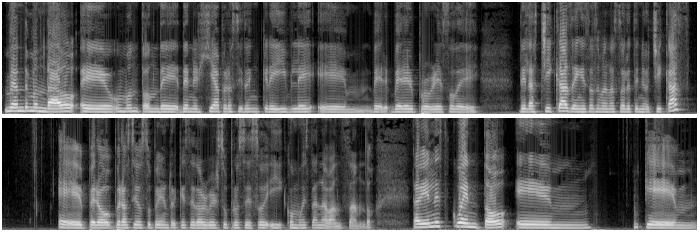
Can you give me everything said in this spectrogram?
me han demandado eh, un montón de, energía, pero ha sido increíble eh, ver, ver el progreso de, de las chicas. En esta semana solo he tenido chicas. Eh, pero, pero ha sido súper enriquecedor ver su proceso y cómo están avanzando. También les cuento em, que,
